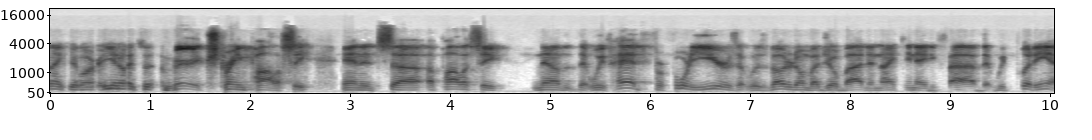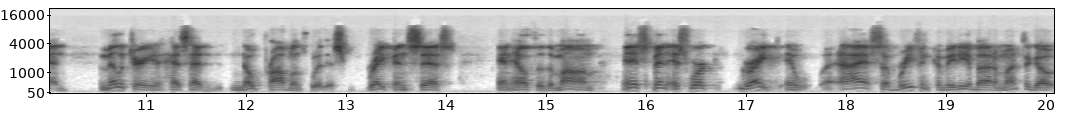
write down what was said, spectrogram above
Thank you, Laura. You know, it's a very extreme policy, and it's uh, a policy now that we've had for 40 years that was voted on by Joe Biden in 1985 that we put in. The military has had no problems with this rape, incest, and health of the mom and it's been it's worked great. And I asked a briefing committee about a month ago,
